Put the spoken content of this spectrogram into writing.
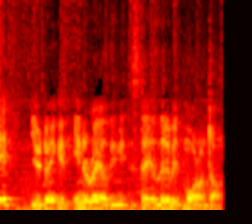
If you're doing it in a rail, you need to stay a little bit more on top.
